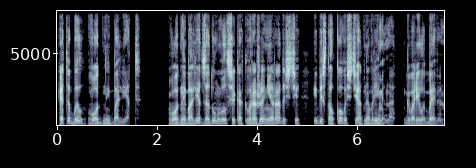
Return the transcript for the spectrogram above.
Это был водный балет. Водный балет задумывался как выражение радости и бестолковости одновременно, говорила Бевин.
